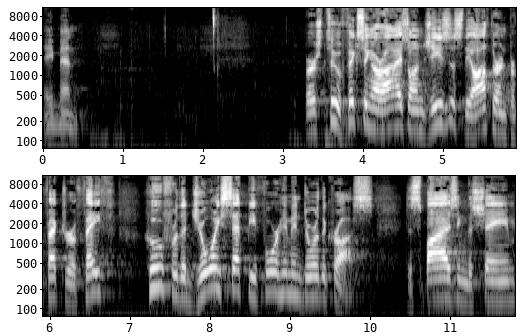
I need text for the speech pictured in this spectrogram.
Amen. Verse 2 Fixing our eyes on Jesus, the author and perfecter of faith, who for the joy set before him endured the cross, despising the shame,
